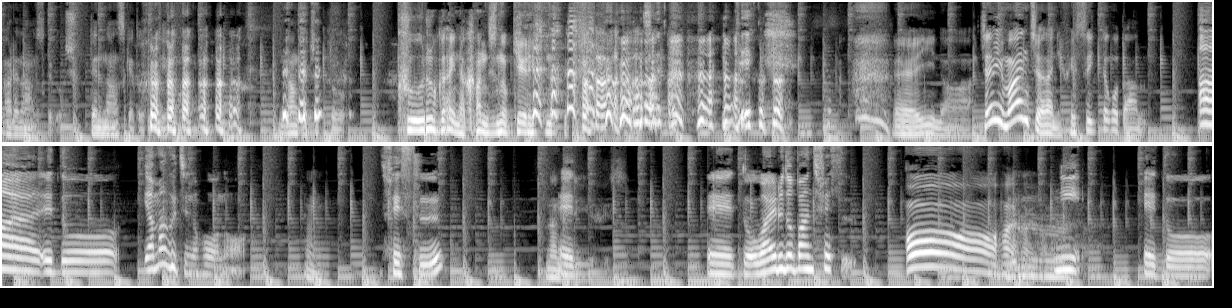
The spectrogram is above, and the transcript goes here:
あれなんですけど、出店なんですけどっていうのが なんかちょっと、クールガイな感じの経歴になってる。えー、いいなぁちなみに、マンチは何？フェス行ったことあんの？ああ、えっ、と、山口の方のうん。フェス？なんていうフェス、えっ、と、ワイルドバンチフェスああ、はいはいはい。に、えっ、と、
